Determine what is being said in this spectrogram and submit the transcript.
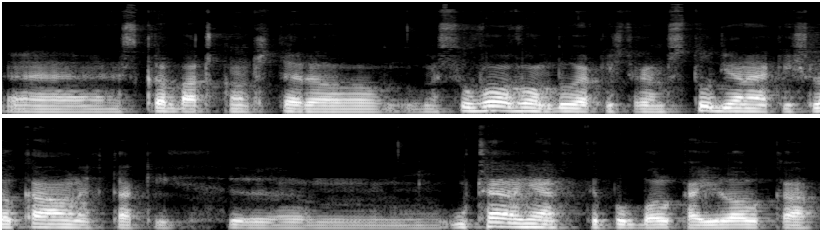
e, skrobaczką czterosuwową. Były jakieś tam studia na jakichś lokalnych takich uczelniach typu Bolka i Lolka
